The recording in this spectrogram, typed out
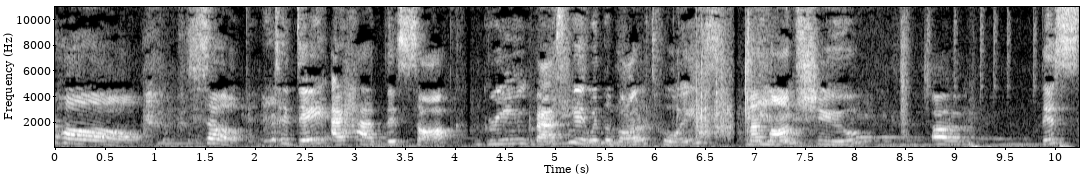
haul. So today I have this sock, green basket with a lot of toys, my mom's shoe, um, this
